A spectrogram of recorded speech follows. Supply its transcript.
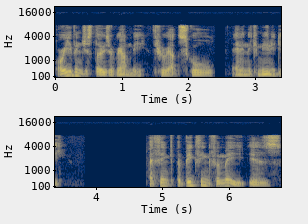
or even just those around me throughout school and in the community. I think a big thing for me is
